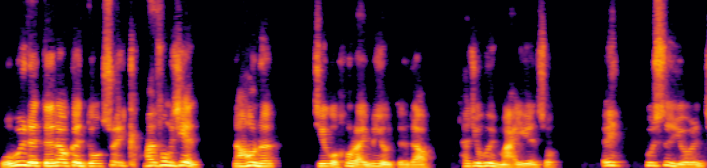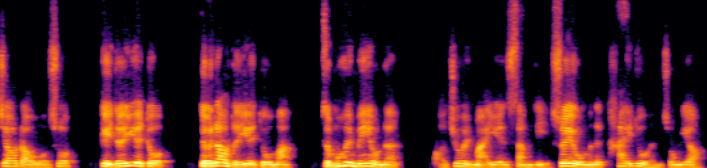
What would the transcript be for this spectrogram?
我为了得到更多，所以赶快奉献。”然后呢，结果后来没有得到，他就会埋怨说：“哎，不是有人教导我说，给的越多，得到的越多吗？怎么会没有呢？”啊，就会埋怨上帝。所以我们的态度很重要，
